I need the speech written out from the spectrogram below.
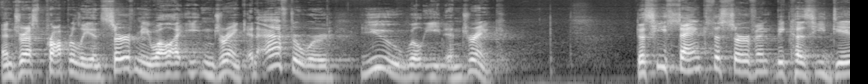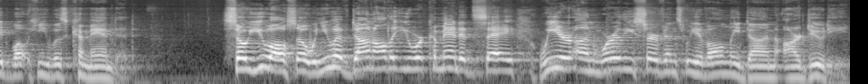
and dress properly, and serve me while I eat and drink, and afterward you will eat and drink? Does he thank the servant because he did what he was commanded? So you also, when you have done all that you were commanded, say, We are unworthy servants, we have only done our duty.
